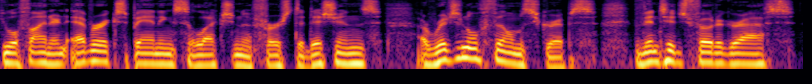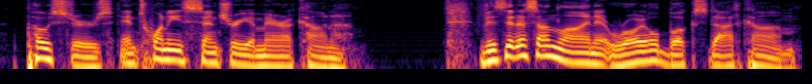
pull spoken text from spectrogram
you will find an ever expanding selection of first editions, original film scripts, vintage photographs, posters, and 20th century Americana. Visit us online at royalbooks.com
